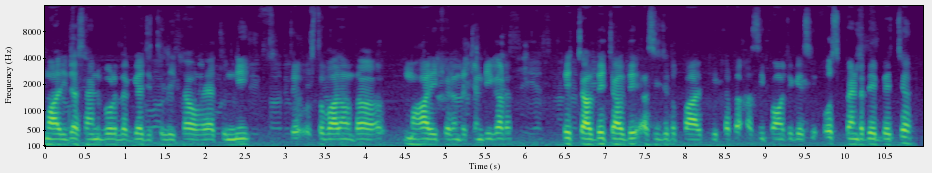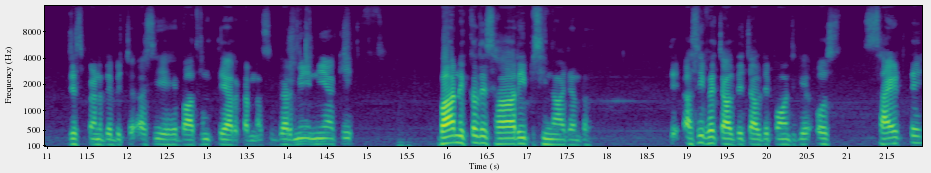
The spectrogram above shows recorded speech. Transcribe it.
ਮੋਹਾਲੀ। ਦਾ ਸਾਈਨ ਬੋਰਡ ਲੱਗਿਆ ਜਿੱਥੇ ਲਿਖਿਆ ਹੋਇਆ ਚੁੰਨੀ ਤੇ ਉਸ ਤੋਂ ਬਾਅਦ ਆਉਂਦਾ ਮੋਹਾਲੀ ਫਿਰਨ ਦੇ ਚੰਡੀਗੜ੍ਹ ਤੇ ਚੱਲਦੇ ਚੱਲਦੇ ਅਸੀਂ ਜਦੋਂ ਪਾਰਕ ਕੀਤਾ ਤਾਂ ਅਸੀਂ ਪਹੁੰਚ ਗਏ ਸੀ ਉਸ ਪਿੰਡ ਦੇ ਵਿੱਚ ਜਿਸ ਪਿੰਡ ਦੇ ਵਿੱਚ ਅਸੀਂ ਇਹ ਬਾਥਰੂਮ ਤਿਆਰ ਕਰਨਾ ਸੀ ਗਰਮੀ ਇੰਨੀ ਆ ਕਿ ਬਾਹਰ ਨਿਕਲਦੇ ਸਾਰੀ ਪਸੀਨਾ ਆ ਜਾਂਦਾ ਤੇ ਅਸੀਂ ਫਿਰ ਚੱਲਦੇ ਚੱਲਦੇ ਪਹੁੰਚ ਗਏ ਉਸ ਸਾਈਟ ਤੇ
